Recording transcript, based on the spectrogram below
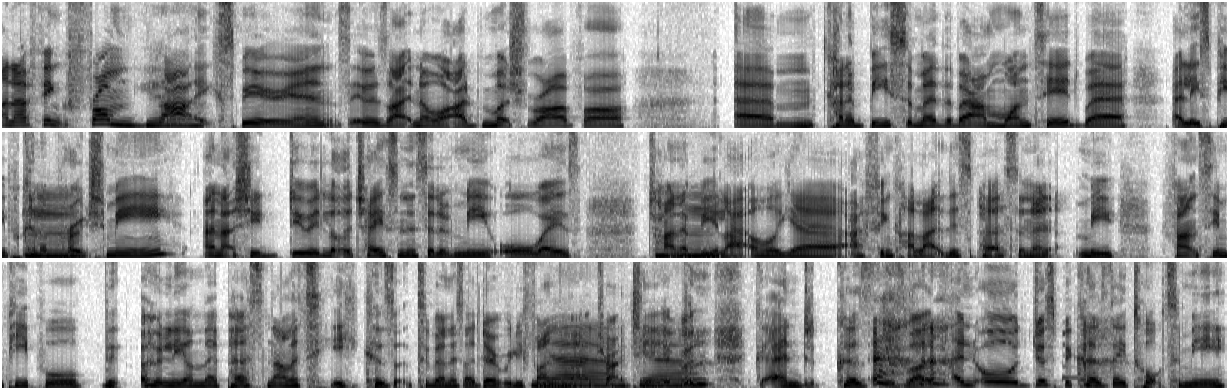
and I think from Yeah. that experience, it was like, no, I'd much rather um, kind of be somewhere that I'm wanted, where at least people can Mm. approach me and actually do a little chasing instead of me always trying to Mm-hmm. be like, oh yeah, I think I like this person, and me fancying people only on their personality. Because to be honest, I don't really find them that Yeah, attractive, and because as well, and or just because they talk to me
